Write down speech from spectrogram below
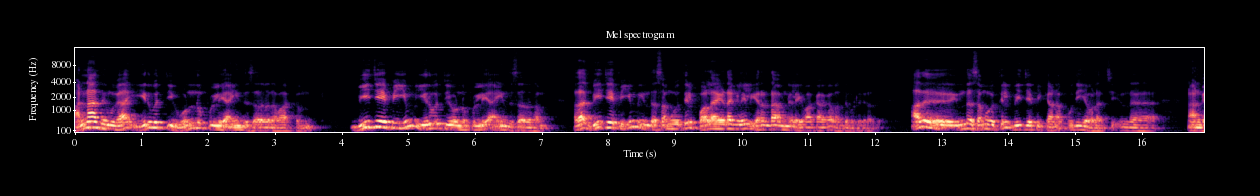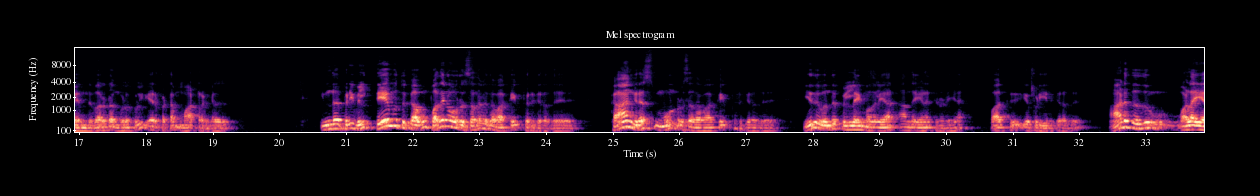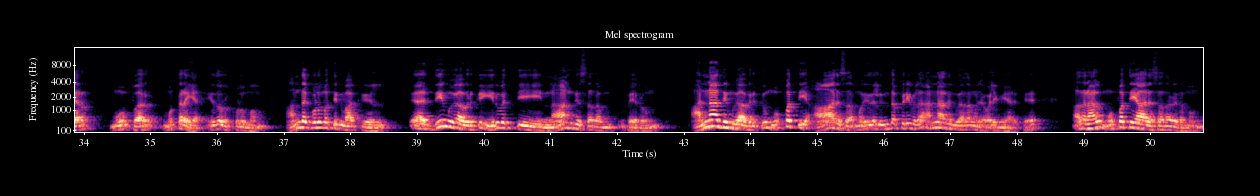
அண்ணா திமுக இருபத்தி ஒன்று புள்ளி ஐந்து சதவீத வாக்கும் பிஜேபியும் இருபத்தி ஒன்று புள்ளி ஐந்து சதவீதம். அதாவது பிஜேபியும் இந்த சமூகத்தில் பல இடங்களில் இரண்டாம் நிலை வாக்காக வந்து விடுகிறது. அது இந்த சமூகத்தில் பிஜேபிக்கான புதிய வளர்ச்சி. இந்த நான்கைந்து வருடங்களுக்குள் ஏற்பட்ட மாற்றங்கள். இந்த பிரிவில் தேமுதிகவும் பதினோரு சதவீத வாக்கை பெறுகிறது. காங்கிரஸ் மூன்று சத வாக்கை பெறுகிறது. இது வந்து பிள்ளை முதலியார் அந்த இனத்தினுடைய வாக்கு எப்படி இருக்கிறது? அடுத்தது வளையர் மூப்பர் முத்தரையர். இது ஒரு குழுமம். அந்த குழுமத்தின் வாக்குகள் திமுகவிற்கு இருபத்தி நான்கு சதம் பேரும் அண்ணா முப்பத்தி ஆறு சதம் இதில் இந்த பிரிவில் அண்ணா திமுக தான் கொஞ்சம் வலிமையாக இருக்குது அதனால் முப்பத்தி ஆறு சதவீதமும்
